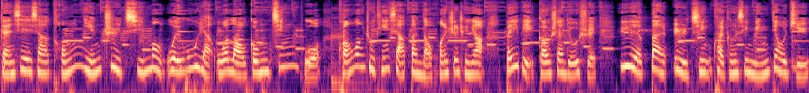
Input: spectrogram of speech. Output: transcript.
感谢一下童年稚气梦未污染，我老公金博狂妄助天下，半岛黄生辰幺，baby 高山流水，月半日清，快更新民调局，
